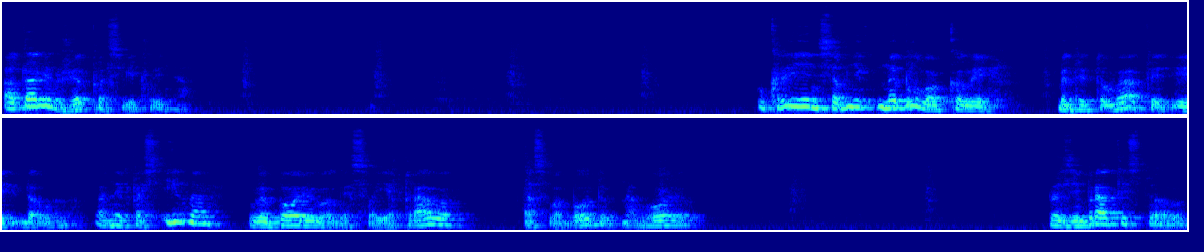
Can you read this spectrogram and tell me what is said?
А далі вже просвітлення. Українцям не було коли медитувати і довго. Вони постійно виборювали своє право на свободу, на волю. Розібратись то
